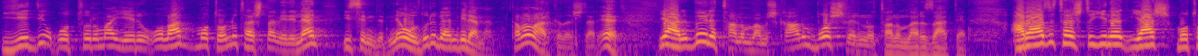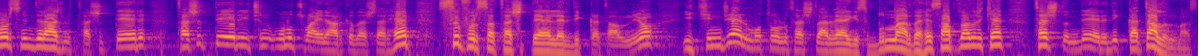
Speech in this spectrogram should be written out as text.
7 oturma yeri olan motorlu taşıta verilen isimdir. Ne olduğunu ben bilemem. Tamam arkadaşlar? Evet. Yani böyle tanımlamış kanun. Boş verin o tanımları zaten. Arazi taşıtı yine yaş, motor silindir hacmi, taşıt değeri. Taşıt değeri için unutmayın arkadaşlar. Hep sıfırsa taşıt değerleri dikkate alınıyor. İkinci el motorlu taşıtlar vergisi bunlar da hesaplanırken taşıtın değeri dikkate alınmaz.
